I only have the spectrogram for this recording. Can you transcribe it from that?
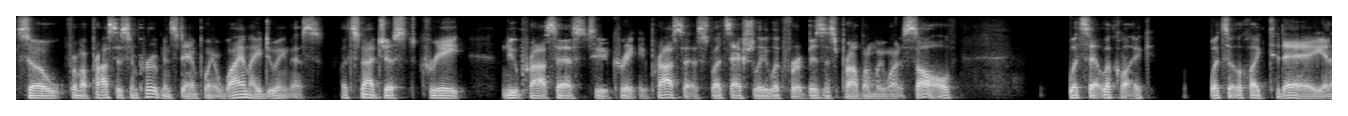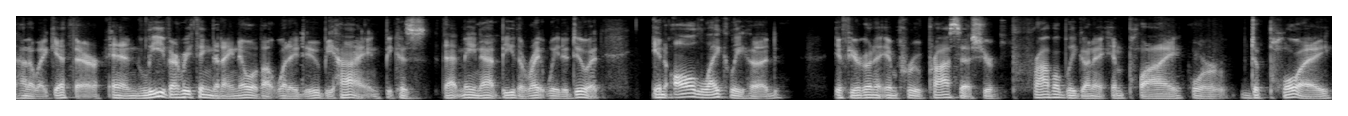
So, from a process improvement standpoint, why am I doing this? Let's not just create new process to create new process. Let's actually look for a business problem we want to solve. What's that look like? What's it look like today and how do I get there and leave everything that I know about what I do behind because that may not be the right way to do it. In all likelihood, if you're going to improve process, you're probably going to imply or deploy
